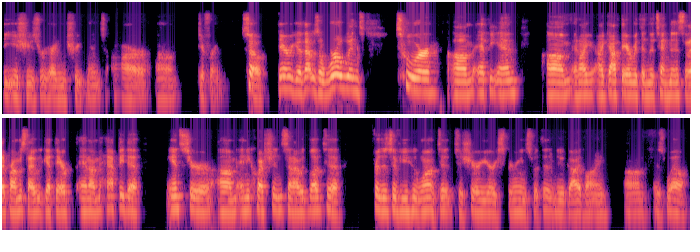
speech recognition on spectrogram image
the issues regarding treatment are um, different. So there we go. That was a whirlwind tour um, at the end. Um, and I, I got there within the 10 minutes that I promised I would get there. And I'm happy to answer um, any questions. And I would love to, for those of you who want to, to share your experience with the new guideline um, as well.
